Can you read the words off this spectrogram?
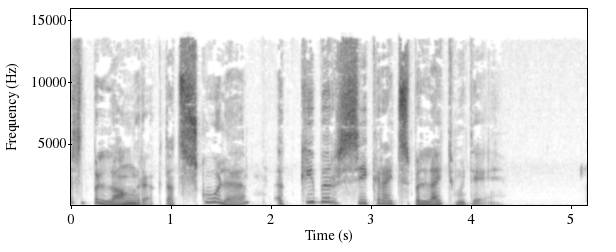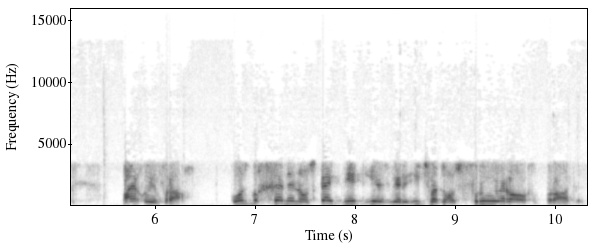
is dit belangrik dat skole 'n kubersekuriteitsbeleid moet hê? Baie goeie vraag. Kom ons begin en ons kyk net eers weer iets wat ons vroeër al gepraat het.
